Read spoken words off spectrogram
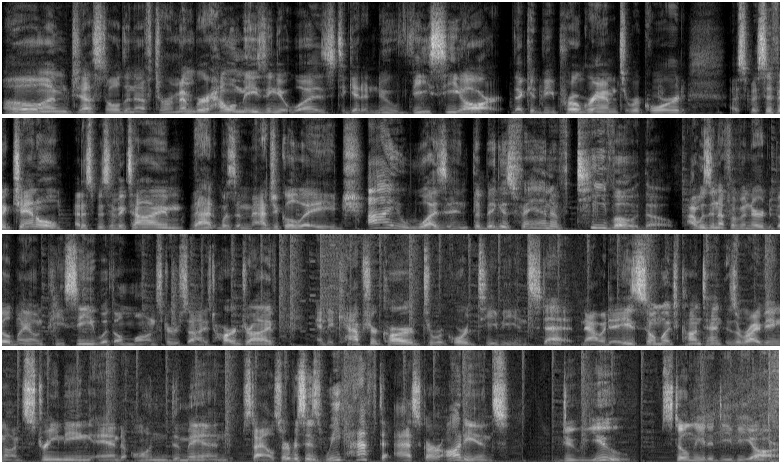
Oh, I'm just old enough to remember how amazing it was to get a new VCR that could be programmed to record a specific channel at a specific time. That was a magical age. I wasn't the biggest fan of TiVo though. I was enough of a nerd to build my own PC with a monster-sized hard drive and a capture card to record TV instead. Nowadays, so much content is arriving on streaming and on-demand style services, we have to ask our audience, do you still need a DVR.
